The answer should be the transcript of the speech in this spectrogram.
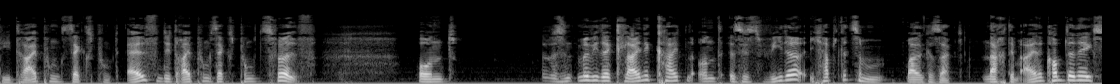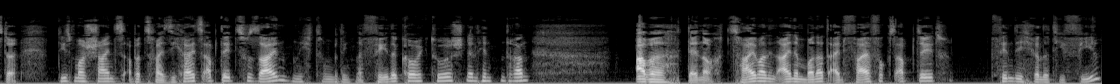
die 3.6.11 und die 3.6.12. Und es sind immer wieder Kleinigkeiten und es ist wieder, ich habe es letztes Mal gesagt, nach dem einen kommt der nächste. Diesmal scheint es aber zwei Sicherheitsupdates zu sein, nicht unbedingt eine Fehlerkorrektur schnell hinten dran. Aber dennoch, zweimal in einem Monat ein Firefox-Update finde ich relativ viel.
